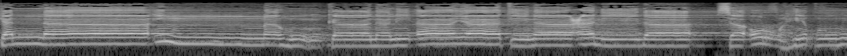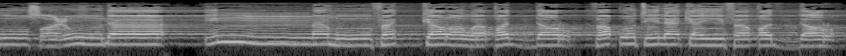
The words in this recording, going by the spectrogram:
كلا إنه كان لآياتنا عنيدا. سأرهقه صعودا. إنه فكر وقدر فقتل كيف قدر.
